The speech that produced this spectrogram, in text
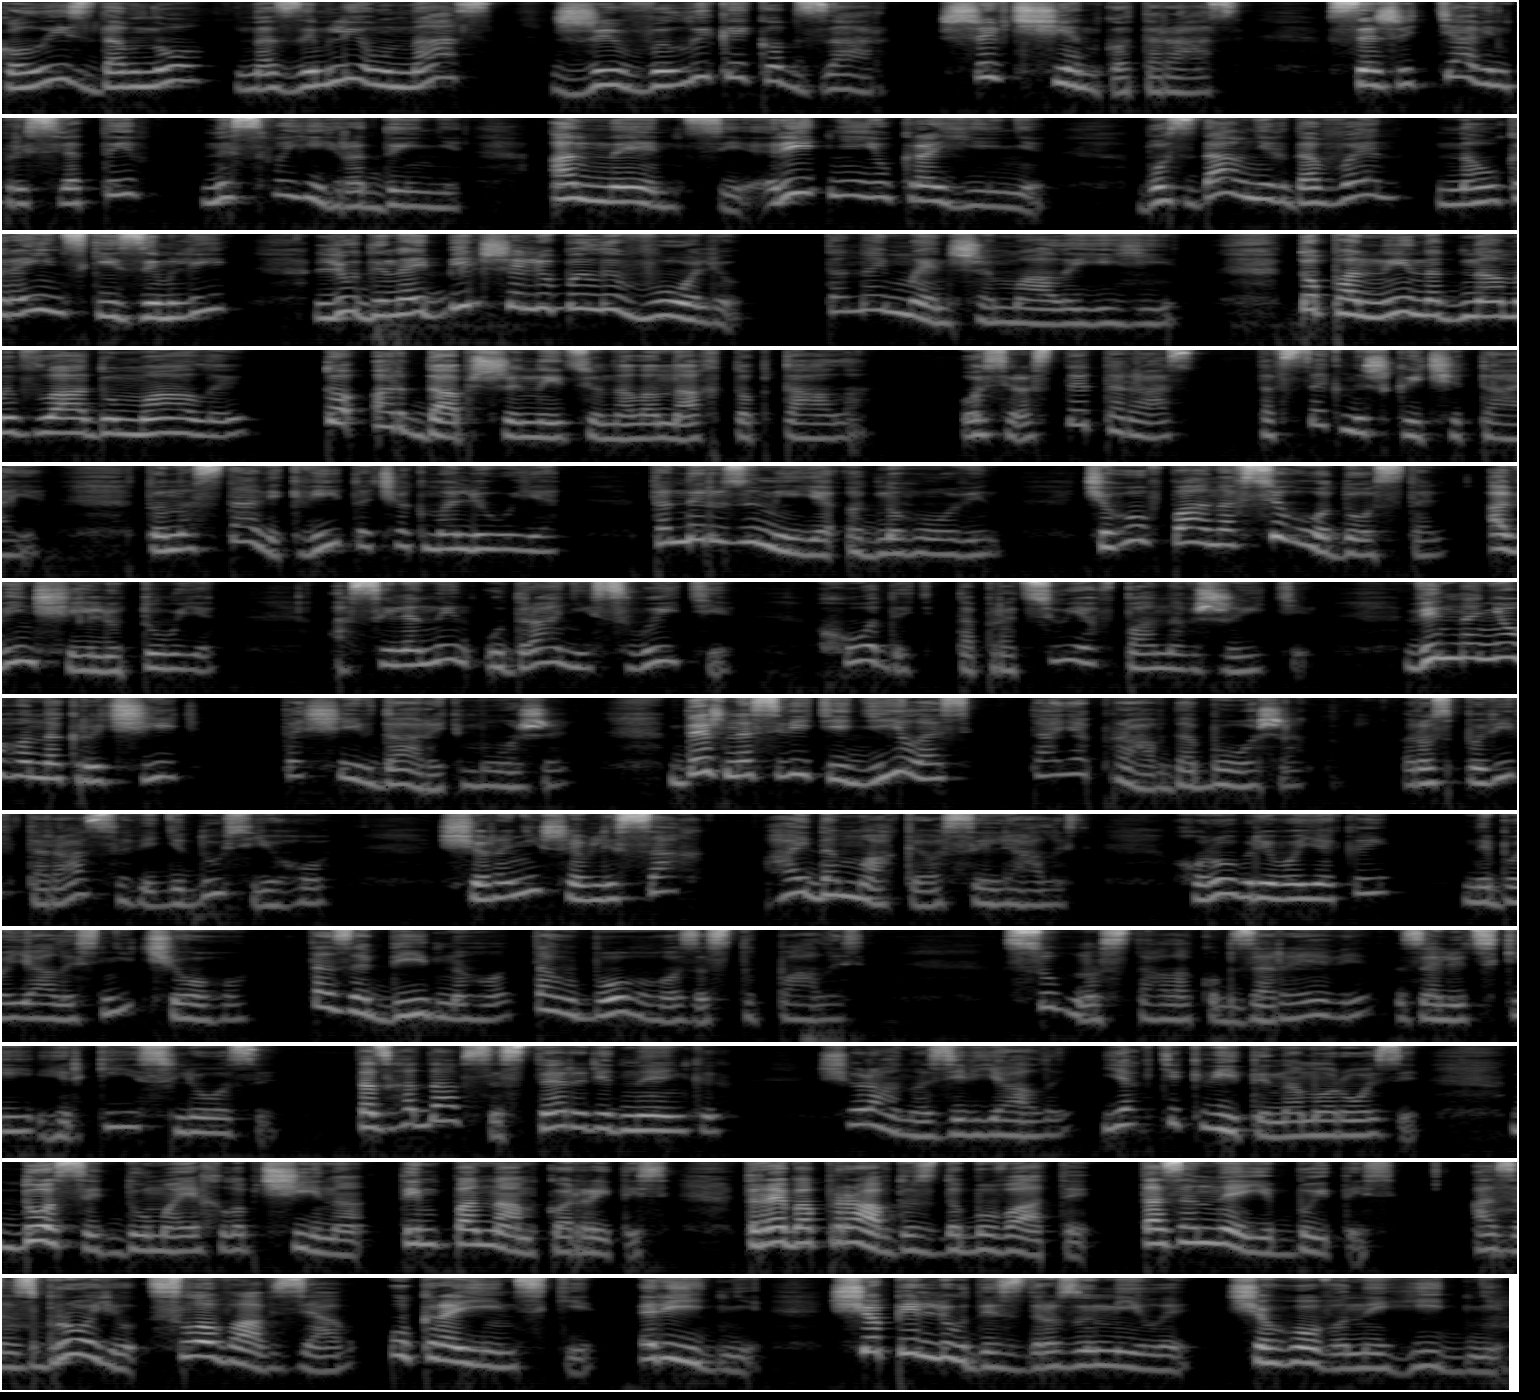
Колись давно на землі у нас жив великий кобзар Шевченко Тарас. Все життя він присвятив не своїй родині, а ненці, рідній Україні. Бо з давніх давен на українській землі люди найбільше любили волю та найменше мали її. То пани над нами владу мали, то орда пшеницю на ланах топтала. Ось росте Тарас та все книжки читає, то на ставі квіточок малює, та не розуміє одного він, чого в пана всього досталь, а він ще й лютує. А селянин у драній свиті ходить та працює в пана в житті. Він на нього накричить та ще й вдарить може. Де ж на світі ділась тая правда Божа? Розповів Тарасові дідусь його, що раніше в лісах гайдамаки оселялись, хоробрі вояки не боялись нічого, та за бідного та вбогого заступались. Сумно стала кобзареві за людські гіркі сльози, та згадав сестер рідненьких, що рано зів'яли, як ті квіти на морозі. Досить, думає хлопчина, тим панам коритись. Треба правду здобувати та за неї битись. А за зброю слова взяв українські, рідні, щоб і люди зрозуміли, чого вони гідні.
